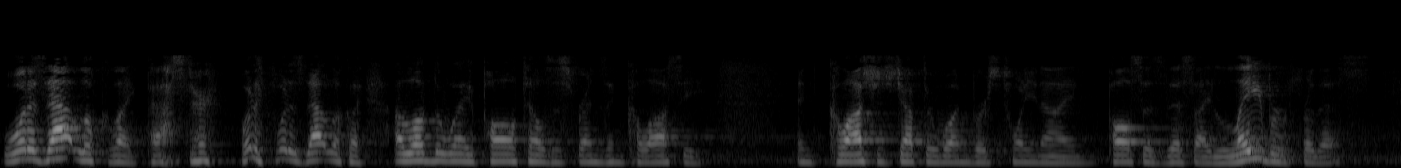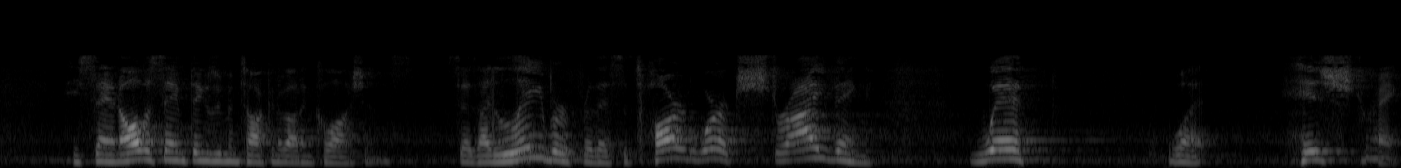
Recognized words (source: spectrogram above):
What does that look like, Pastor? What, what does that look like? I love the way Paul tells his friends in Colossae. In Colossians chapter 1, verse 29, Paul says this I labor for this. He's saying all the same things we've been talking about in Colossians. He says, I labor for this. It's hard work, striving with what? His strength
